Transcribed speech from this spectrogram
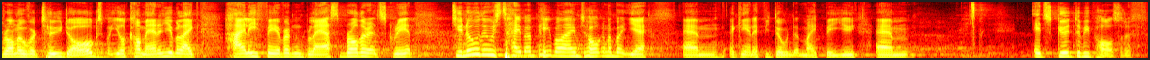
run over two dogs, but you'll come in and you'll be like, highly favored and blessed, brother. It's great. Do you know those type of people I'm talking about? Yeah. Um, again, if you don't, it might be you. Um, it's good to be positive.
